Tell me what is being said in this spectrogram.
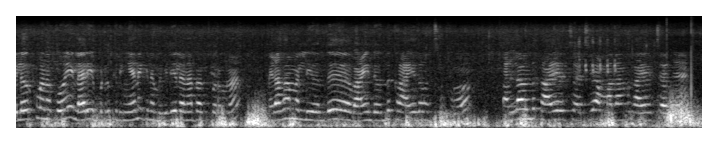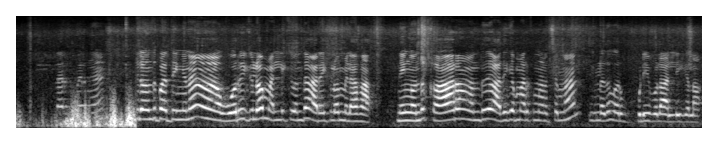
எல்லோருக்கும் வணக்கம். எல்லோரும் எப்படி இருக்கிறீங்க? இன்னைக்கு நம்ம வீடியோவில் என்ன பார்க்க போகிறோம்னா மிளகா மல்லி வந்து வாங்கிட்டு வந்து காய தான் வச்சுருக்கோம் நல்லா வந்து காய வச்சாச்சு. அம்மா தான் வந்து காய வச்சாங்க. எல்லாருக்கும் பாருங்கள் இதில் வந்து பார்த்தீங்கன்னா ஒரு கிலோ மல்லிக்கு வந்து அரை கிலோ மிளகா நீங்கள் வந்து காரம் வந்து அதிகமாக இருக்குன்னு நினச்சோம்னா இதில் வந்து ஒரு புடி போல் அள்ளிக்கலாம்.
